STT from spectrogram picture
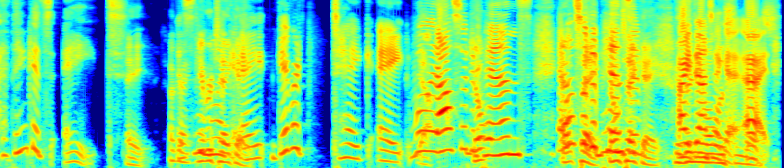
I think it's eight. Eight. Okay, Isn't give or like take eight. Give or take eight. Well, Yeah. it also Don't- depends. it don't also take- don't depends. take if- eight, All right, don't take eight. listen All right.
